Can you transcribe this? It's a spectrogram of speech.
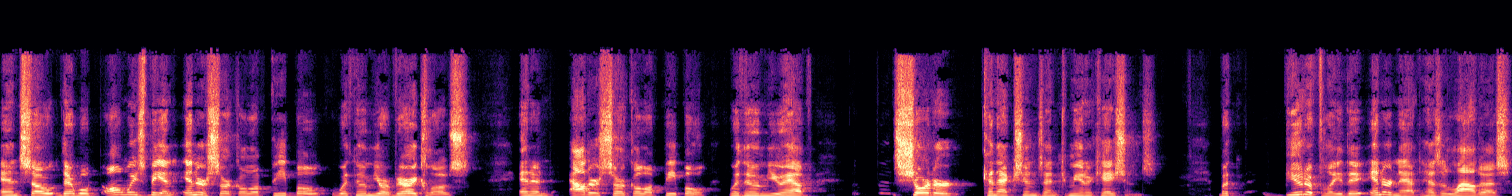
And so there will always be an inner circle of people with whom you're very close and an outer circle of people with whom you have shorter connections and communications. But beautifully, the internet has allowed us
